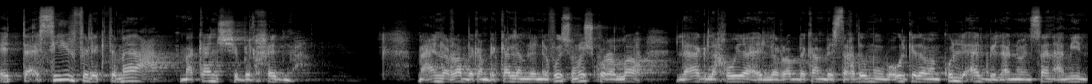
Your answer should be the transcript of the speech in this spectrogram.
التأثير في الاجتماع ما كانش بالخدمة مع إن الرب كان بيتكلم للنفوس ونشكر الله لأجل أخويا اللي الرب كان بيستخدمه وبقول كده من كل قلبي لأنه إنسان أمين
